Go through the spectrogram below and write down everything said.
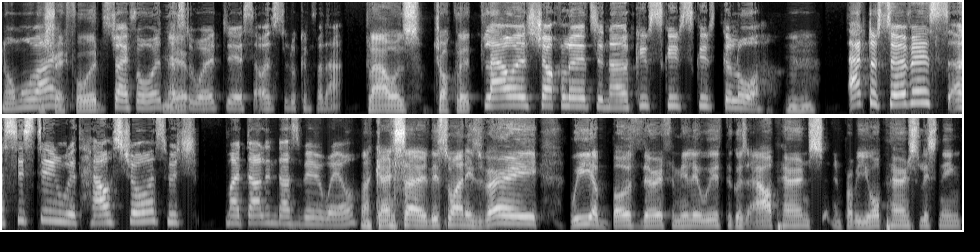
normal, right? Straightforward. Straightforward. That's Yep. the word. Yes, I was looking for that. Flowers, chocolate. Flowers, chocolates, you know, gifts, gifts, gifts galore. hmm Act of service, assisting with house chores, which my darling does very well. Okay, so this one is very, we are both very familiar with because our parents and probably your parents listening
